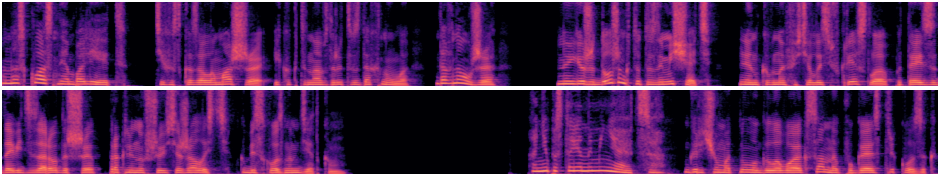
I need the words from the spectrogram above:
«У нас классная болеет», — тихо сказала Маша и как-то навзрыд вздохнула. «Давно уже. Но ее же должен кто-то замещать». Ленка вновь уселась в кресло, пытаясь задавить зародыши проклянувшуюся жалость к бесхозным деткам. «Они постоянно меняются», — горячо мотнула головой Оксана, пугая стрекозок.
